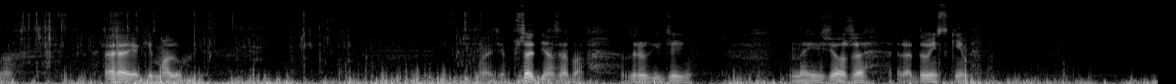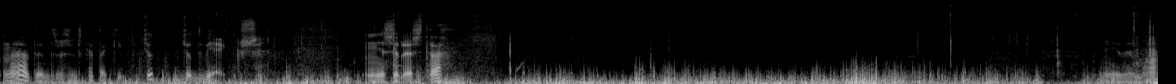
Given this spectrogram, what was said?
No, jaki maluch. Słuchajcie, przednia zabawa. Drugi dzień na jeziorze raduńskim. No, a ten troszeczkę taki ciut, ciut większy niż reszta. Ile ma?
